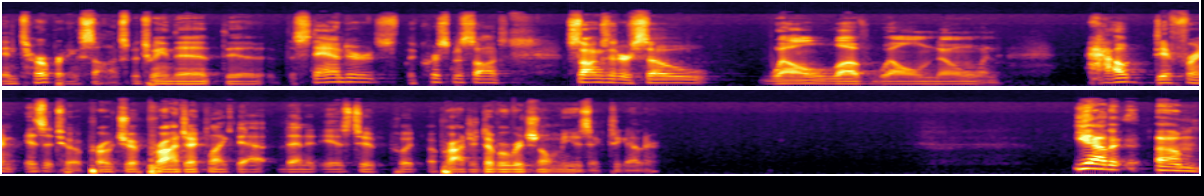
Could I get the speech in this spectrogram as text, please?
interpreting songs between the, the, the standards, the Christmas songs, songs that are so well loved, well known. How different is it to approach a project like that than it is to put a project of original music together? Yeah, the, um,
